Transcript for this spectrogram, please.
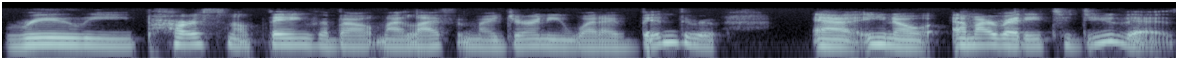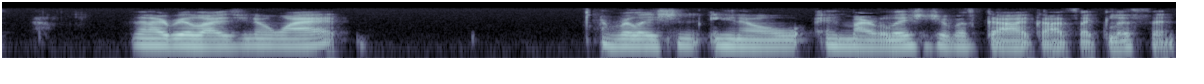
really personal things about my life and my journey and what I've been through. And, uh, you know, am I ready to do this? Then I realized, you know what? A relation, you know, in my relationship with God, God's like, listen,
